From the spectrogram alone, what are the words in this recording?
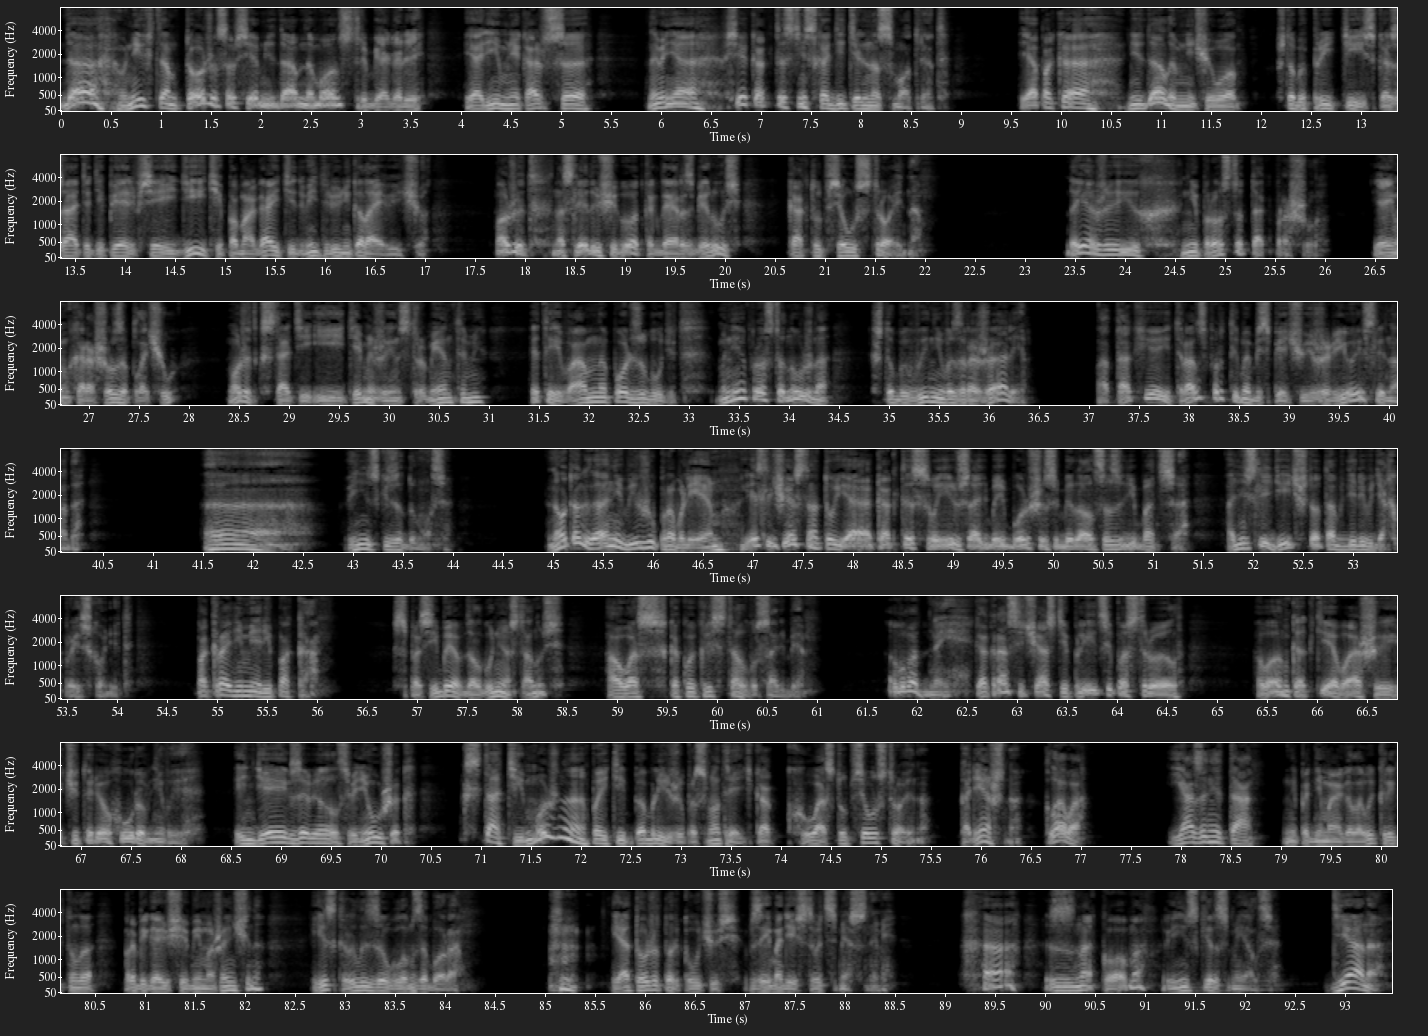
Да, у них там тоже совсем недавно монстры бегали, и они, мне кажется, на меня все как-то снисходительно смотрят. Я пока не дал им ничего, чтобы прийти и сказать, а теперь все идите, помогайте Дмитрию Николаевичу. Может, на следующий год, когда я разберусь, как тут все устроено. Да я же их не просто так прошу. Я им хорошо заплачу. Может, кстати, и теми же инструментами. Это и вам на пользу будет. Мне просто нужно, чтобы вы не возражали. А так я и транспорт им обеспечу, и жилье, если надо. А, -а, -а Виницкий задумался. «Ну, тогда не вижу проблем. Если честно, то я как-то своей усадьбой больше собирался заниматься, а не следить, что там в деревнях происходит. По крайней мере, пока. Спасибо, я в долгу не останусь. А у вас какой кристалл в усадьбе?» «Водный. Как раз сейчас теплицы построил. Вон как те ваши четырехуровневые. Индеек завел, свинюшек». Кстати, можно пойти поближе посмотреть, как у вас тут все устроено? Конечно. Клава? Я занята, не поднимая головы, крикнула пробегающая мимо женщина и скрылась за углом забора. «Хм, я тоже только учусь взаимодействовать с местными. Ха, знакомо, Винницкий рассмеялся. Диана.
